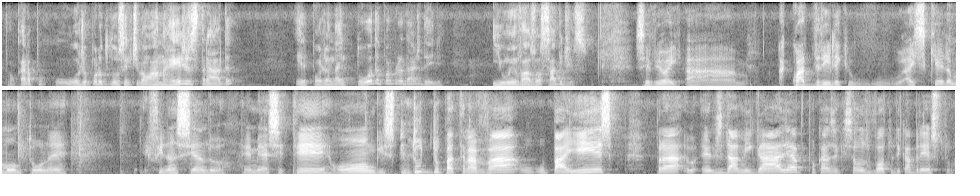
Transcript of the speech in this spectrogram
Então, o cara, hoje o produtor, se ele tiver uma arma registrada, ele pode andar em toda a propriedade dele. E o invasor sabe disso. Você viu aí a, a quadrilha que a esquerda montou, né? Financiando MST, ONGs, tudo para travar o, o país, para eles dar migalha por causa que são os votos de cabresto.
